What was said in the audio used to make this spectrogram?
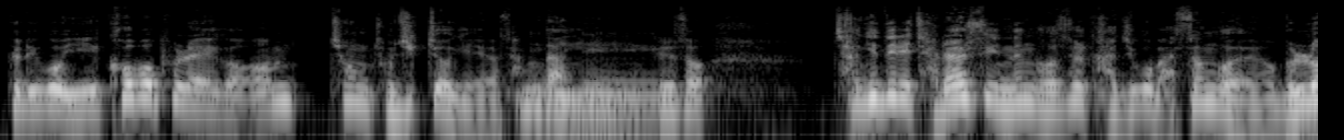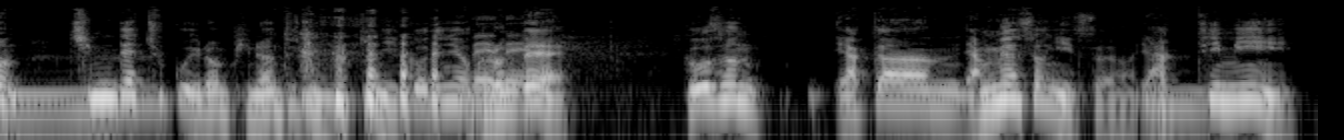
그리고 이 커버 플레이가 엄청 조직적이에요. 상당히. 네. 네. 그래서 자기들이 잘할 수 있는 것을 가지고 맞선 거예요. 물론 음. 침대 축구 이런 비난도 좀 있긴 있거든요. 네, 그런데 그것은 약간 양면성이 있어요. 약팀이 음.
